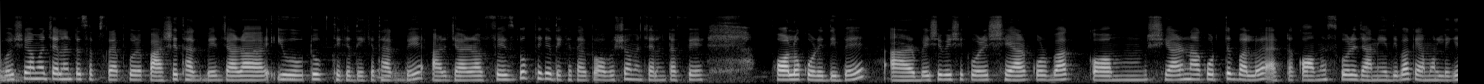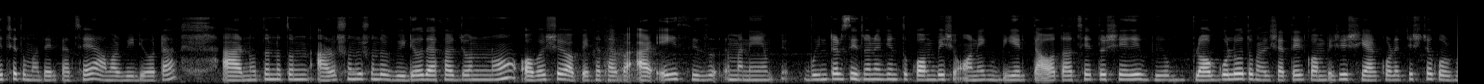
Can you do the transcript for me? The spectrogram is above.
অবশ্যই আমার চ্যানেলটা সাবস্ক্রাইব করে পাশে থাকবে, যারা ইউটিউব থেকে দেখে থাকবে আর যারা ফেসবুক থেকে দেখে থাকবে, অবশ্যই আমার চ্যানেলটা ফলো করে দিবে। আর বেশি বেশি করে শেয়ার করবা। কম শেয়ার না করতে পারলেও একটা কমেন্টস করে জানিয়ে দিবা কেমন লেগেছে তোমাদের কাছে আমার ভিডিওটা। আর নতুন নতুন আরও সুন্দর সুন্দর ভিডিও দেখার জন্য অবশ্যই অপেক্ষা থাকবে। আর এই সিজন মানে উইন্টার সিজনে কিন্তু কম বেশি অনেক বিয়ের দাওয়াত আছে, তো সেই ব্লগগুলোও তোমাদের সাথে কম বেশি শেয়ার করার চেষ্টা করব।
